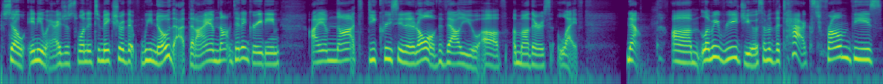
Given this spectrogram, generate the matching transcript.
So, anyway, I just wanted to make sure that we know that, that I am not denigrating, I am not decreasing at all the value of a mother's life. Now, um, let me read you some of the text from these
